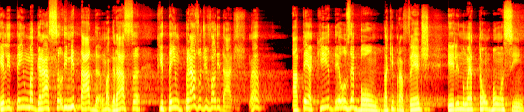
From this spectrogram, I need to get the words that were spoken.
ele tem uma graça limitada, uma graça que tem um prazo de validade. Né? Até aqui Deus é bom, daqui para frente ele não é tão bom assim.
